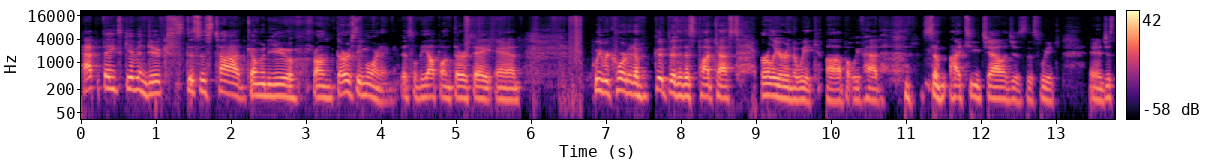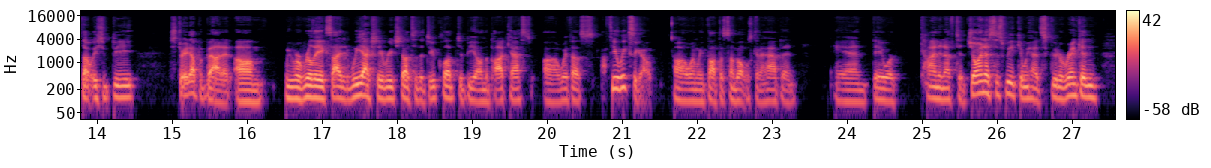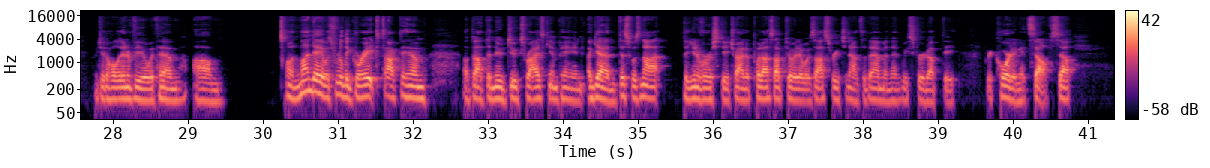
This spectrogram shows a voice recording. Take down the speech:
Happy Thanksgiving, Dukes. This is Todd coming to you from Thursday morning. This will be up on Thursday, and we recorded a good bit of this podcast earlier in the week, uh, but we've had some IT challenges this week, and just thought we should be straight up about it. Um, we were really excited. We actually reached out to the Duke Club to be on the podcast uh, with us a few weeks ago uh, when we thought the Sun Belt was going to happen, and they were kind enough to join us this week. And we had Scooter Rinkin. We did a whole interview with him. Um, on Monday. It was really great to talk to him about the new Duke's Rise campaign. Again, this was not the university trying to put us up to it. It was us reaching out to them, and then we screwed up the recording itself. So,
